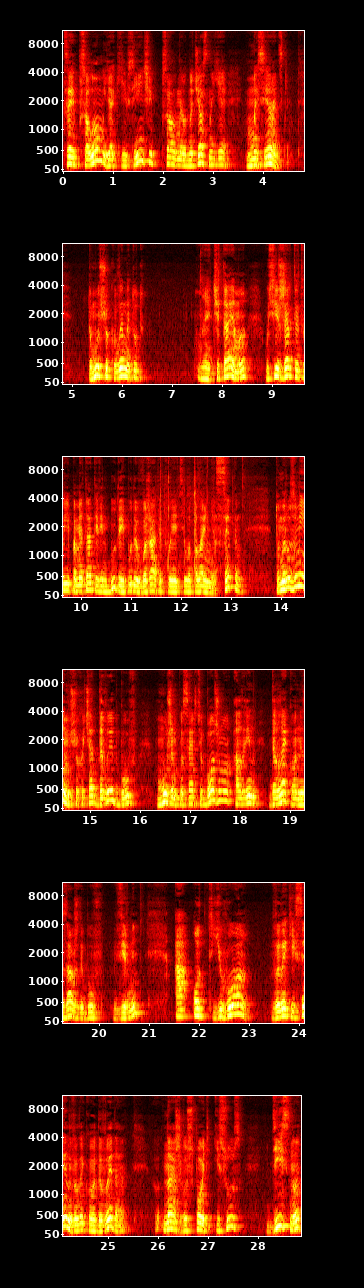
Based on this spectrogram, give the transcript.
цей псалом, як і всі інші псалми, одночасно є месіанським. Тому що коли ми тут е, читаємо, усі жертви твої пам'ятати він буде і буде вважати твоє цілопалення ситим, то ми розуміємо, що хоча Давид був мужем по серцю Божому, але він далеко не завжди був вірним. А от його великий син, Великого Давида, наш Господь Ісус, дійсно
